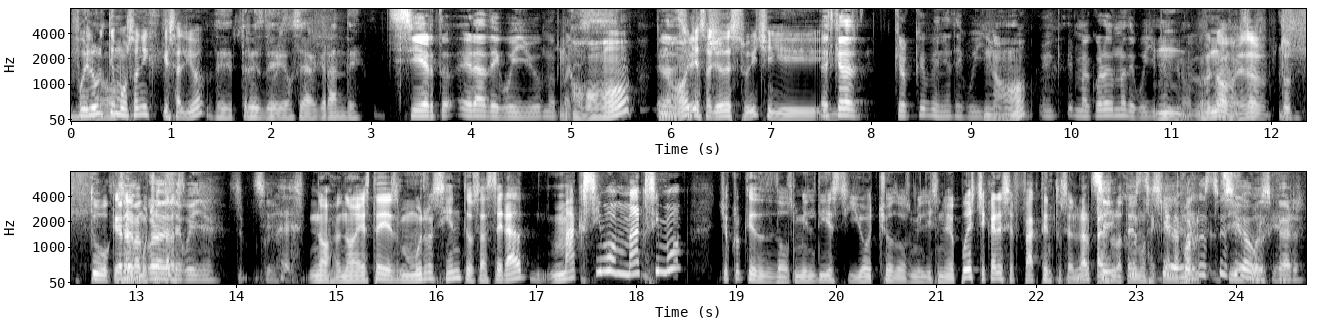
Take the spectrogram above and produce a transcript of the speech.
Fue el No, último Sonic que salió. De 3D, o sea, grande. Cierto, era de Wii U, me parece. No, ¿Era de no, ya salió de Switch y... Es que era, creo que venía de Wii U. No. Me acuerdo de uno de Wii U. pero Mm, No, eso tu- tuvo que no ser me mucho acuerdo del de atrás. Wii U. Sí. No, no, este es muy reciente. O sea, será máximo, máximo. Yo creo que de 2018, 2019. Puedes checar ese fact en tu celular, para Sí, eso lo tenemos aquí a la sí, mano. Sí, sí iba a porque- buscar.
